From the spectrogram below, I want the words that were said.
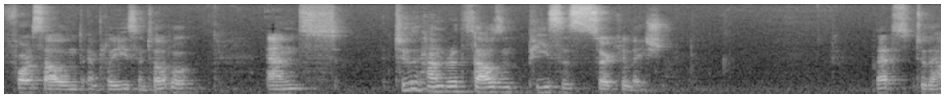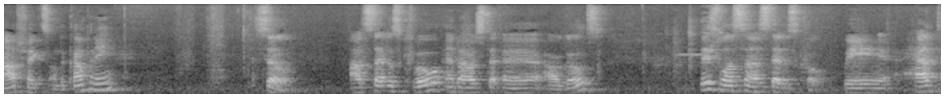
4,000 employees in total, and 200,000 pieces circulation. That's to the hard facts on the company. So, our status quo and our, uh, our goals. This was our status quo we had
